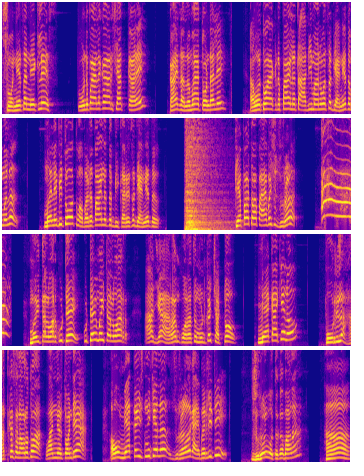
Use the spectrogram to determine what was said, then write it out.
सोन्याचा नेकलेस तोंड पाहिलं का आरशात? काय? काय झालं माझ्या तोंडाले? अव तो आकडे पाहिलं तर आधी मानवाचं ध्यान येतं मला मला बी तो थोबाड पाहिलं तर भिकाऱ्याचं ध्यान येतं. ते पा तो पायापाशी झुरळ. मै तलवार कुठे? कुठे मै तलवार आज या आराम कोराचं मुंडक छाटतो. म्या काय केलं? पोरीला हात कसा लावला तो वानर तोंड्या? अहो म्या काहीच नाही केलं. झुरळ काय भरली ती. झुरळ होतं का बाळा? हा.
